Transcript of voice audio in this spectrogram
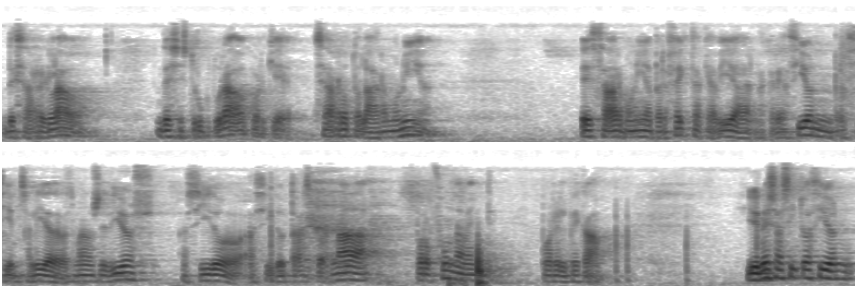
desarreglado, desestructurado porque se ha roto la armonía esa armonía perfecta que había en la creación recién salida de las manos de Dios ha sido, ha sido trastornada profundamente por el pecado. Y en esa situación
